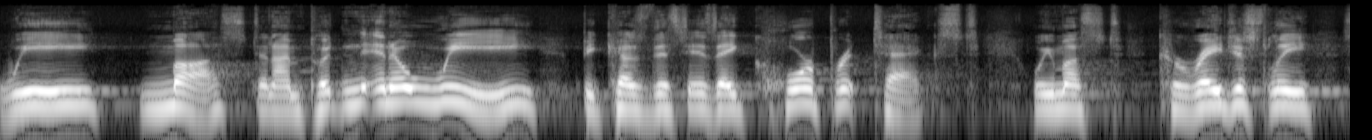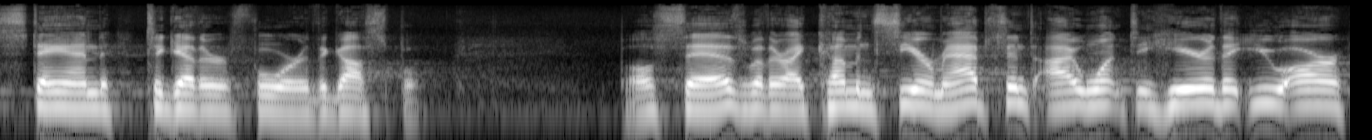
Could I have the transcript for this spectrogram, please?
We must, and I'm putting in a we because this is a corporate text, we must courageously stand together for the gospel. Paul says, Whether I come and see or am absent, I want to hear that you are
